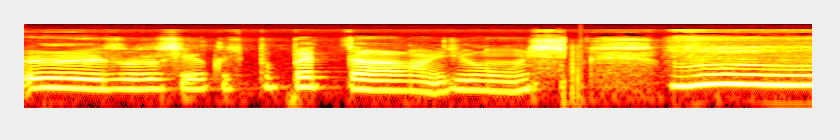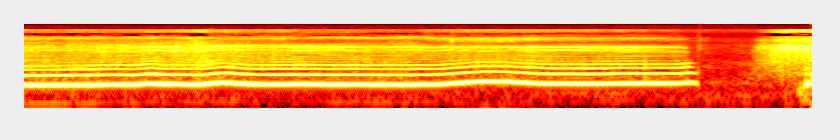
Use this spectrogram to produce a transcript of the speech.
Е, зараз якось попитаюсь. Фу,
